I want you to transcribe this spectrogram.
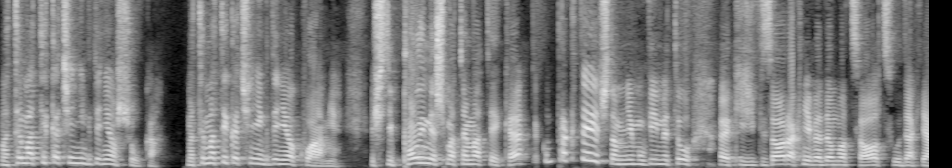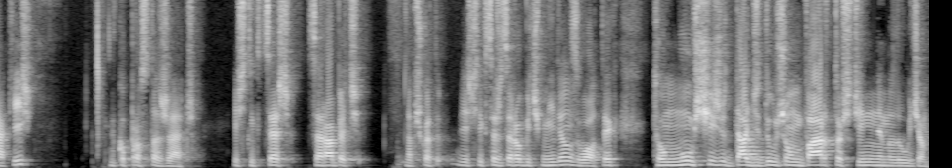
Matematyka cię nigdy nie oszuka. Matematyka cię nigdy nie okłamie. Jeśli pojmiesz matematykę, taką praktyczną, nie mówimy tu o jakichś wzorach, nie wiadomo co, cudach jakichś, tylko prosta rzecz. Jeśli chcesz zarabiać, na przykład, jeśli chcesz zarobić milion złotych, to musisz dać dużą wartość innym ludziom.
